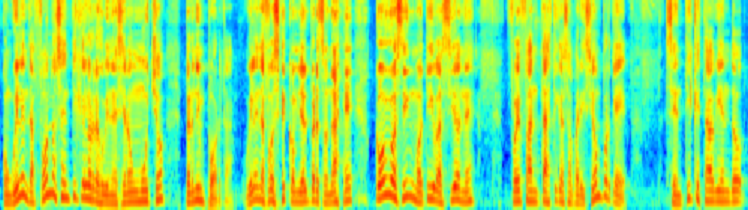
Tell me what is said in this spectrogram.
Con Willem Dafoe no sentí que lo rejuvenecieron mucho, pero no importa. Willem Dafoe se comió el personaje con o sin motivaciones. Fue fantástica su aparición porque sentí que estaba viendo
